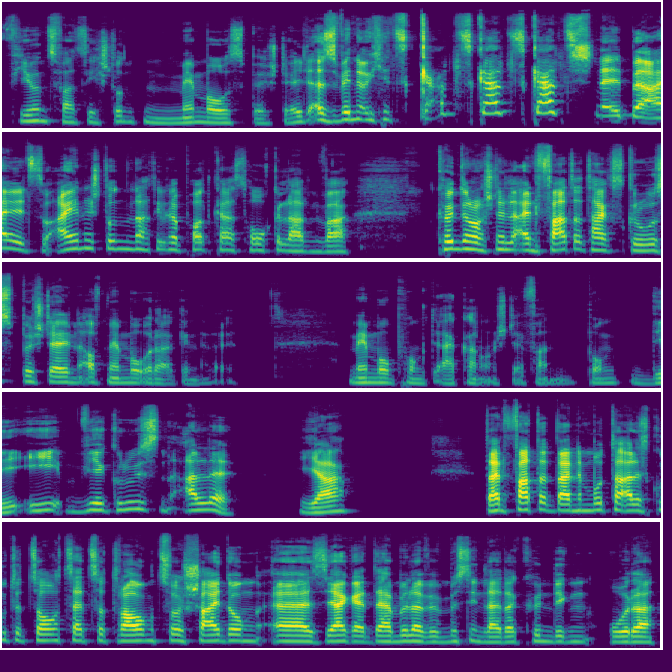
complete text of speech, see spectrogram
24 Stunden Memos bestellt. Also wenn ihr euch jetzt ganz, ganz, ganz schnell beeilt, so eine Stunde nachdem der Podcast hochgeladen war, könnt ihr noch schnell einen Vatertagsgruß bestellen auf Memo oder generell. Memo.erkanundstefan.de. Wir grüßen alle. Ja. Dein Vater, deine Mutter, alles Gute zur Hochzeit, zur Trauung, zur Scheidung. Äh, sehr geehrter Herr Müller, wir müssen ihn leider kündigen. Oder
